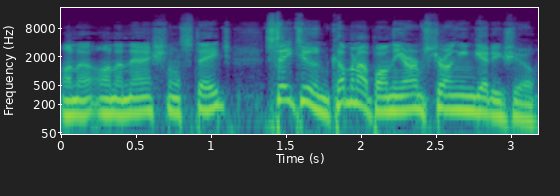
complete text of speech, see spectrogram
on a, on a national stage? Stay tuned. Coming up on the Armstrong and Getty Show.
